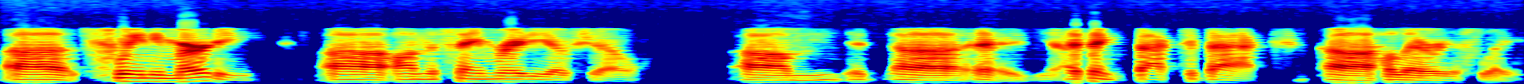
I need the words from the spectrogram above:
uh, Sweeny Murti uh, on the same radio show. Um, it, uh, I think back to back, uh, hilariously.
